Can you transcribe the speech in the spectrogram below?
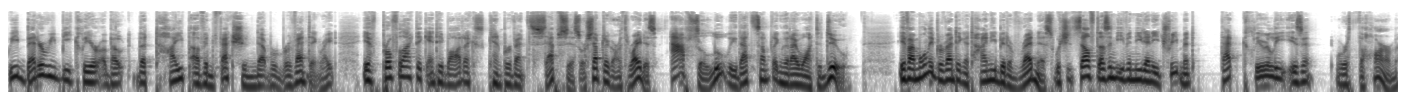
we better be clear about the type of infection that we're preventing, right? If prophylactic antibiotics can prevent sepsis or septic arthritis, absolutely, that's something that I want to do. If I'm only preventing a tiny bit of redness, which itself doesn't even need any treatment, that clearly isn't worth the harm.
